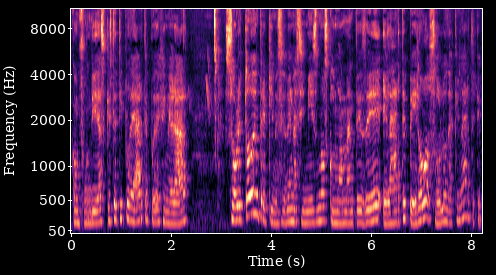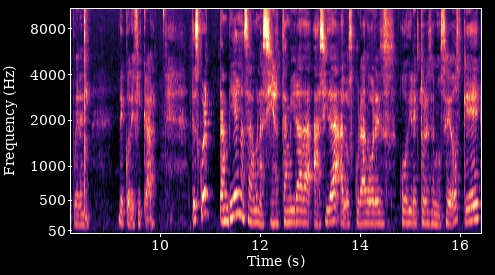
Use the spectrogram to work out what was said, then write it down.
confundidas que este tipo de arte puede generar, sobre todo entre quienes se ven a sí mismos como amantes del el arte, pero solo de aquel arte que pueden decodificar. The Square también lanzaba una cierta mirada ácida a los curadores o directores de museos que,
